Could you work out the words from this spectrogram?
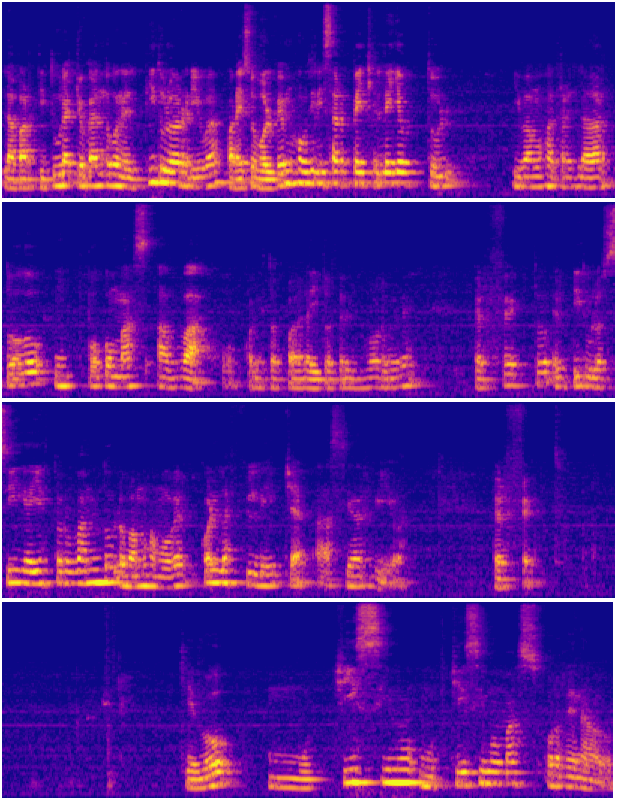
la partitura chocando con el título arriba. Para eso volvemos a utilizar Page Layout Tool y vamos a trasladar todo un poco más abajo con estos cuadraditos del borde. Perfecto, el título sigue ahí estorbando, lo vamos a mover con la flecha hacia arriba. Perfecto. Quedó muchísimo, muchísimo más ordenado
